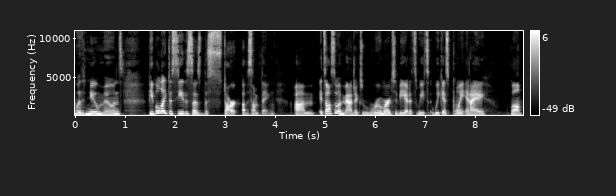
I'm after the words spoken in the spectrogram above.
with new moons, people like to see this as the start of something. Um, it's also a magic's rumored to be at its weakest point, and I, well,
